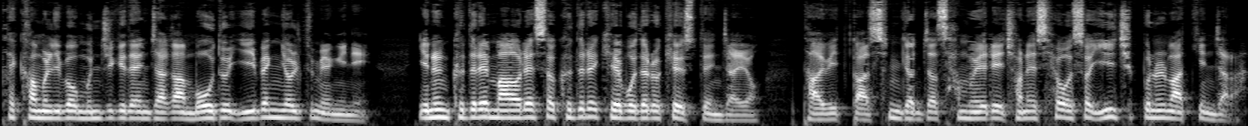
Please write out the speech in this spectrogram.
택함을 입어 문지기 된 자가 모두 212명이니 이는 그들의 마을에서 그들의 계보대로 계수된 자요. 다윗과 순견자 사무엘이 전에 세워서 이 직분을 맡긴 자라.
